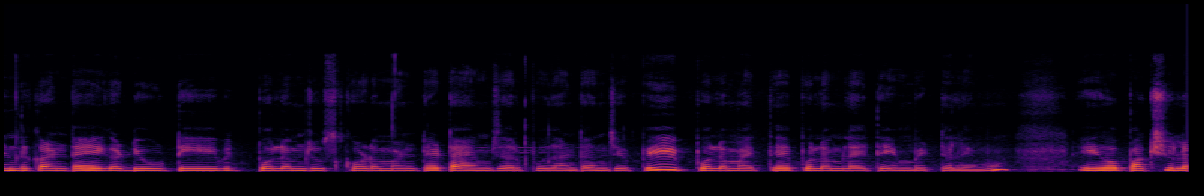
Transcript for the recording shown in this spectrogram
ఎందుకంటే ఇక డ్యూటీ పొలం చూసుకోవడం అంటే టైం సరిపోదంట అని చెప్పి పొలం అయితే పొలంలో అయితే ఏం పెట్టలేము. ఇగో పక్షుల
